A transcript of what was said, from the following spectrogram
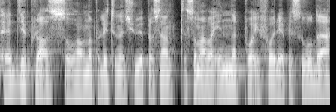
tredjeplass og havna på litt under 20% Som jeg var inne på i forrige episode,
